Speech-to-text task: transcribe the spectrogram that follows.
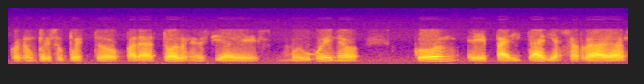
con un presupuesto para todas las universidades muy bueno, con eh, paritarias cerradas,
